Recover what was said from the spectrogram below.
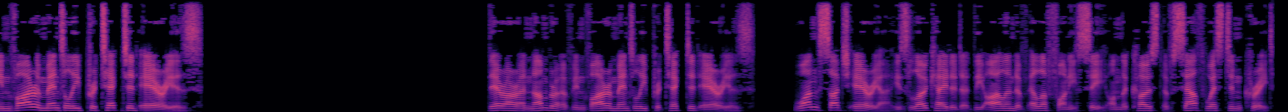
Environmentally protected areas There are a number of environmentally protected areas. One such area is located at the island of Elafonisi on the coast of southwestern Crete.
